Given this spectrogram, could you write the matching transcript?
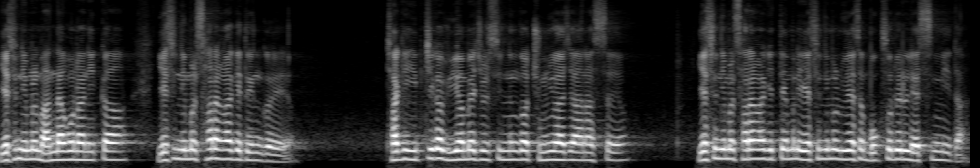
예수님을 만나고 나니까 예수님을 사랑하게 된 거예요. 자기 입지가 위험해질 수 있는 것 중요하지 않았어요. 예수님을 사랑하기 때문에 예수님을 위해서 목소리를 냈습니다.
